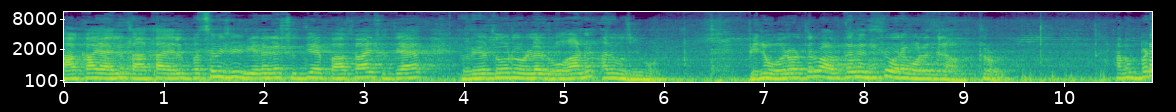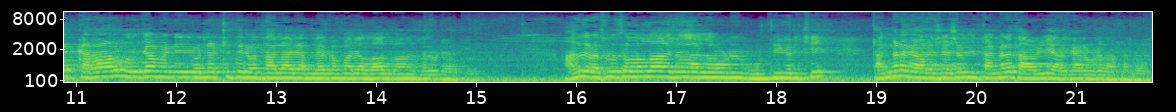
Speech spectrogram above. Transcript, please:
കാക്കായാലും താത്തായാലും പ്രസവിച്ച് ജീനകൾ ശുദ്ധിയായ പാക്കായ ശുദ്ധിയായ ഹൃദയത്തോടുള്ള റൂഹാണ് അത് മുസ്ലിമാണ് പിന്നെ ഓരോരുത്തരും അർത്ഥമനുസരിച്ച് ഓരോ കൊല്ലത്തിലാണ് അത്രേ ഉള്ളൂ. അപ്പം ഇവിടെ കരാറ് മുറിക്കാൻ വേണ്ടി ഒരു ലക്ഷത്തി ഇരുപത്തിനാലായിരം അമ്പേക്കന്മാരെ അള്ളാഹു സ്ഥാനത്തിലൂടെ ഇറക്കി. അത് റസൂൽ സല്ലാ പൂർത്തീകരിച്ച് തങ്ങളുടെ കാലശേഷം ഈ തങ്ങളെ താവഴി ആൾക്കാരോട് നടത്തേണ്ടത്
